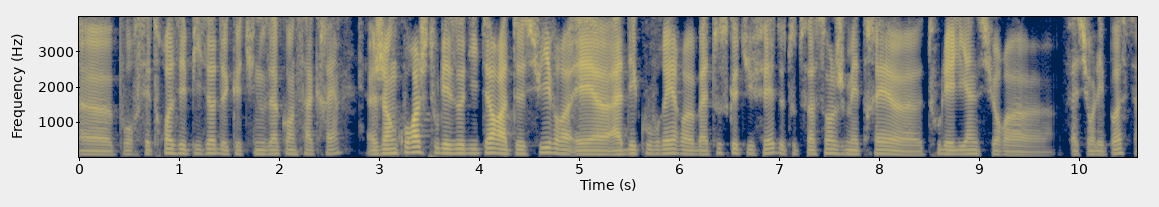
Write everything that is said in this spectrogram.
euh, pour ces trois épisodes que tu nous as consacrés. Euh, j'encourage tous les auditeurs à te suivre et à découvrir bah, tout ce que tu fais. De toute façon, je mettrai tous les liens sur, sur les posts.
